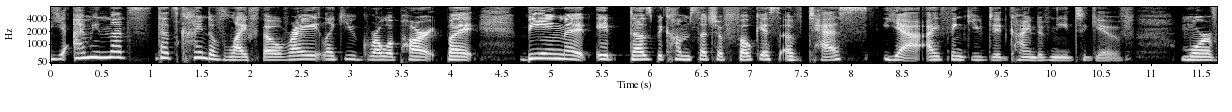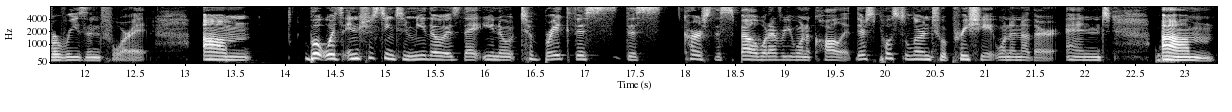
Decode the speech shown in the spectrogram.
Yeah, I mean that's that's kind of life though, right? Like you grow apart, but being that it does become such a focus of tests yeah, I think you did kind of need to give more of a reason for it. Um but what's interesting to me though is that, you know, to break this this curse, this spell, whatever you want to call it, they're supposed to learn to appreciate one another and um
